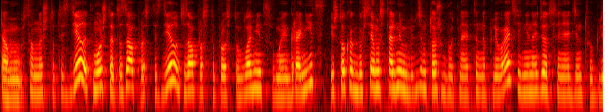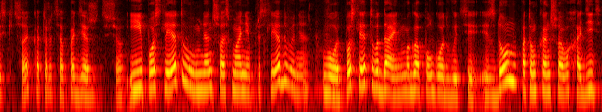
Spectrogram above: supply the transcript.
там, со мной что-то сделать, может это запросто сделать, запросто просто вломиться в мои границы, и что как бы всем остальным людям тоже будет на это наплевать, и не найдется ни один твой близкий человек, который тебя поддержит еще. И после этого у меня началась мания преследования. Вот. После этого, да, я не могла полгода выйти из дома, потом, конечно, выходить ходить.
